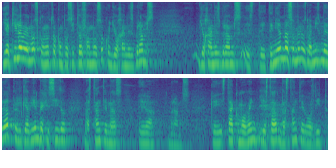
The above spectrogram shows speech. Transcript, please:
Y aquí lo vemos con otro compositor famoso, con Johannes Brahms. Johannes Brahms este, tenían más o menos la misma edad, pero el que había envejecido bastante más era Brahms, que está, como ven, y está bastante gordito.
